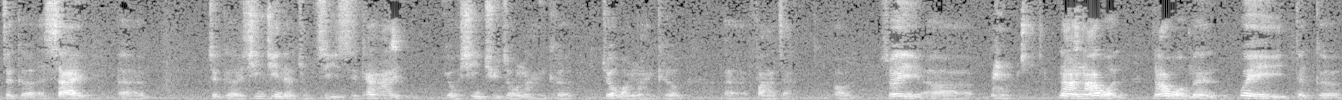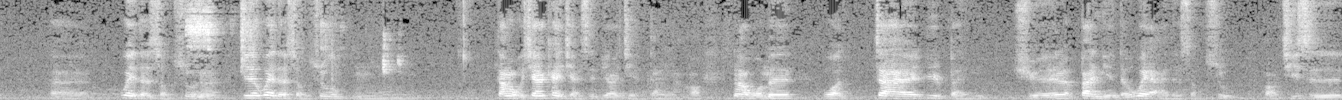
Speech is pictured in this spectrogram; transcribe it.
这个 assign 呃这个新进的主治医师，看他有兴趣走哪一科，就往哪一科呃发展。哦，所以呃，那拿我拿我们胃这个呃胃的手术呢，其实胃的手术，嗯，当然我现在看起来是比较简单了哦。那我们我在日本学了半年的胃癌的手术。哦，其实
